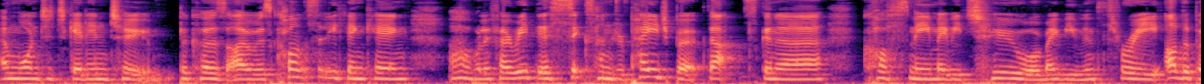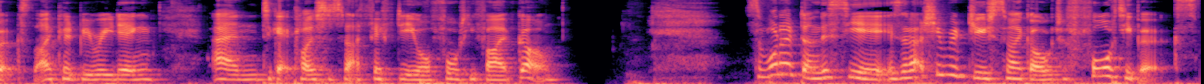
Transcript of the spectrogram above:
and wanted to get into because I was constantly thinking, oh, well, if I read this 600 page book, that's going to cost me maybe two or maybe even three other books that I could be reading and to get closer to that 50 or 45 goal. So, what I've done this year is I've actually reduced my goal to 40 books,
